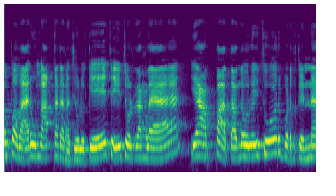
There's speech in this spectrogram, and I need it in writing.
எப்போ வேற உங்கள் அக்கா தங்கச்சிகளுக்கே செய்ய சொல்கிறாங்களே என் அப்பா தந்த ஒரு சோறு படத்துக்கு என்ன?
